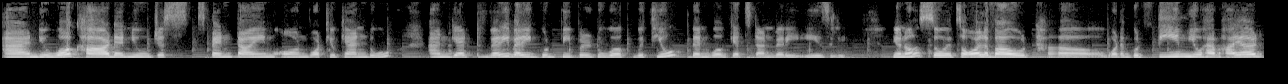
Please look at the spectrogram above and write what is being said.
and you work hard and you just spend time on what you can do and get very very good people to work with you then work gets done very easily. You know so it's all about uh, what a good team you have hired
